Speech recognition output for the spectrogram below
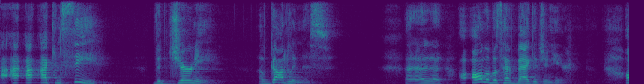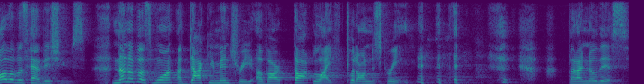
I, I, I can see the journey of godliness. Uh, all of us have baggage in here. All of us have issues. None of us want a documentary of our thought life put on the screen. but I know this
